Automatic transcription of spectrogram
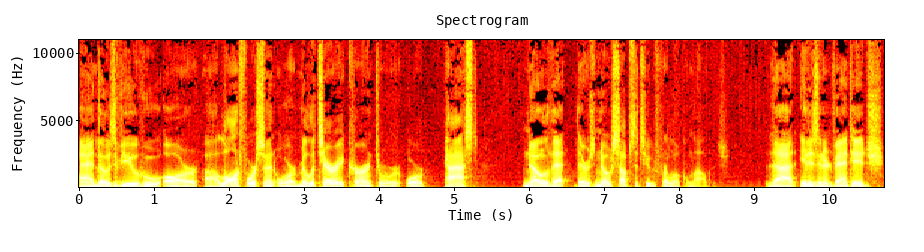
And those of you who are uh, law enforcement or military, current or, or past, know that there's no substitute for local knowledge, that it is an advantage.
